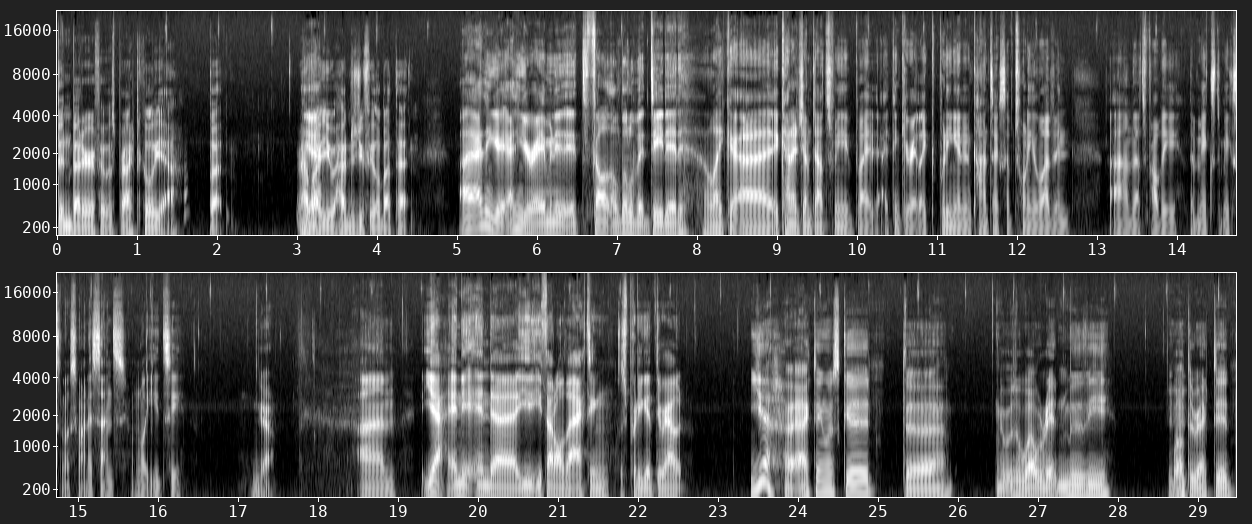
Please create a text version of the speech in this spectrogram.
been better if it was practical? Yeah, but how Yeah. about you? How did you feel about that? I, I think you're- I think you're right. I mean, it, it felt a little bit dated. Like uh, it kind of jumped out to me, but I think you're right. Like putting it in context of 2011, um, that's probably that makes that makes the most amount of sense from what you'd see. Yeah, Um, yeah, and and uh, you, you thought all the acting was pretty good throughout. yeah. Uh, acting was good. The it was a well written movie, well directed.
